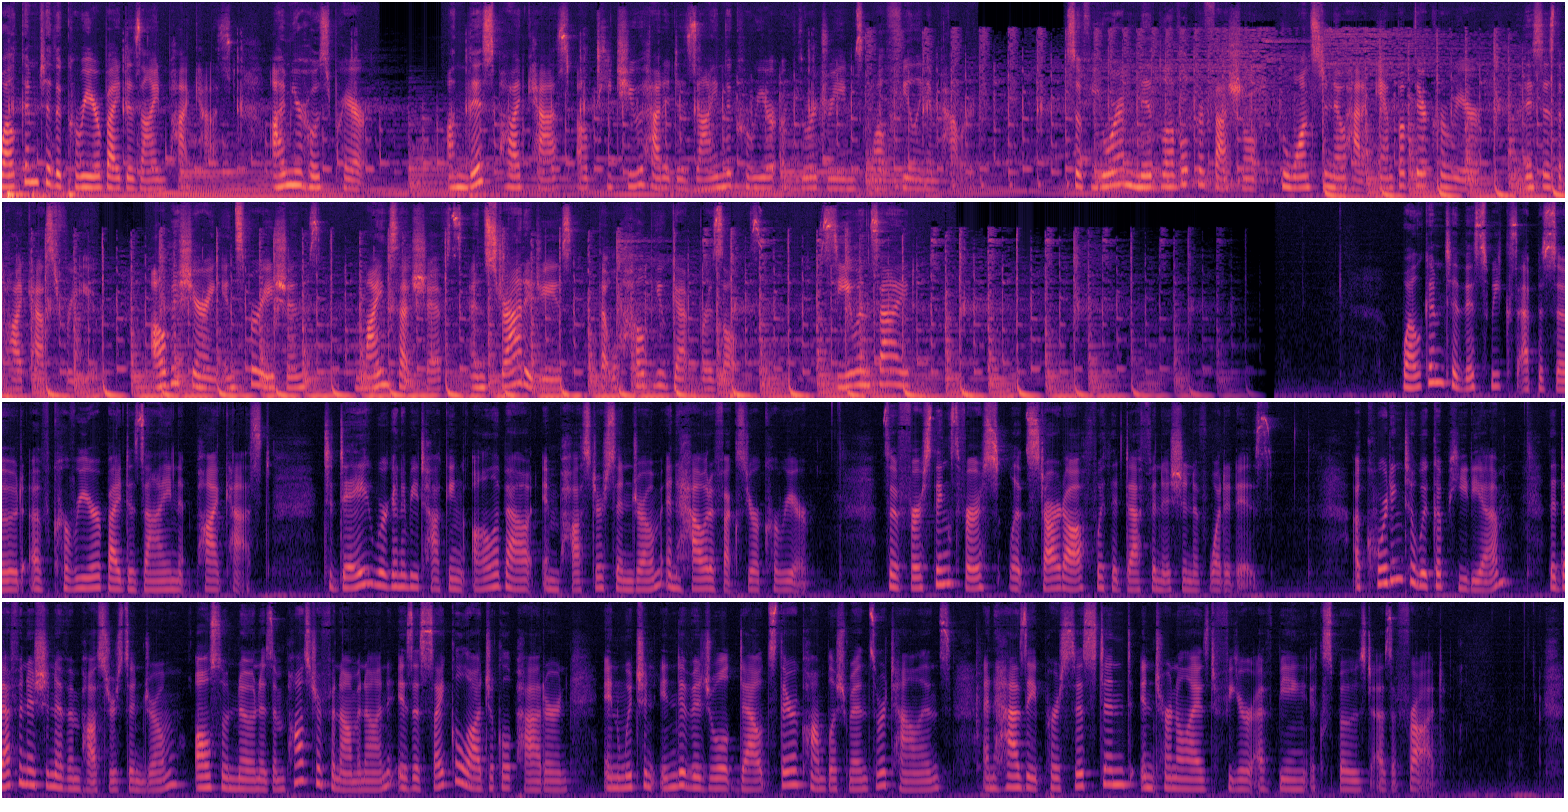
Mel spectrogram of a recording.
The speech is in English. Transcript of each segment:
Welcome to the Career by Design podcast. I'm your host, Prayer. On this podcast, I'll teach you how to design the career of your dreams while feeling empowered. So, if you're a mid level professional who wants to know how to amp up their career, this is the podcast for you. I'll be sharing inspirations, mindset shifts, and strategies that will help you get results. See you inside. Welcome to this week's episode of Career by Design podcast. Today, we're going to be talking all about imposter syndrome and how it affects your career. So, first things first, let's start off with a definition of what it is. According to Wikipedia, the definition of imposter syndrome, also known as imposter phenomenon, is a psychological pattern in which an individual doubts their accomplishments or talents and has a persistent internalized fear of being exposed as a fraud.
